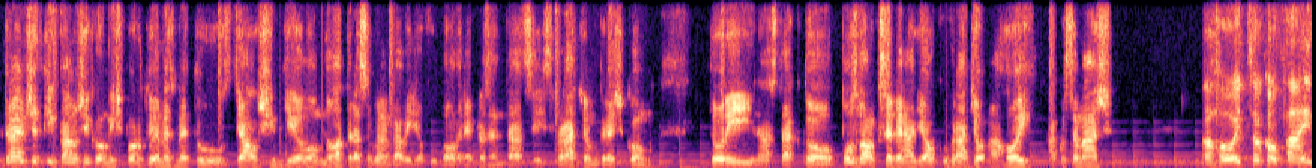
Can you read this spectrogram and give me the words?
Zdravím všetkých fanúšikov, my športujeme, sme tu s ďalším dielom, no a teraz sa budeme baviť o futbalovej reprezentácii s Vraťom Greškom, ktorý nás takto pozval k sebe na diálku. Vraťo, ahoj, ako sa máš? Ahoj, celkom fajn.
